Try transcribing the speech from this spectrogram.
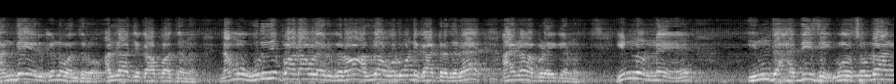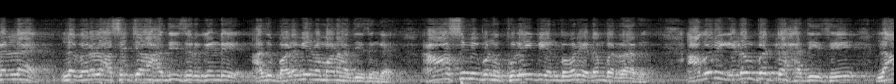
சந்தேகம் இருக்குன்னு வந்துடும் அல்லாஹ் காப்பாற்றணும் நம்ம உறுதிப்பாடாவில் இருக்கிறோம். அல்லா ஒருவன் காட்டுறதுல அதனால அப்படி வைக்கணும். இன்னொன்று இந்த ஹதீஸ் இவங்க சொல்றாங்கல்ல இல்ல விரல் அசைச்சா ஹதீஸ் இருக்குண்டு. அது பலவீனமான ஹதீஸுங்க. ஆசிமி பனு குலைபி என்பவர் இடம்பெறாரு அவர் இடம்பெற்ற ஹதீஸ் லா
